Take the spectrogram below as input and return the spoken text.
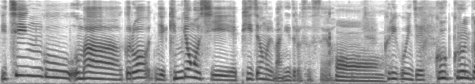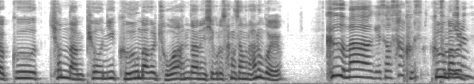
이 친구 음악으로 이제 김경호 씨의 비정을 많이 들었었어요. 어. 그리고 이제 그 그러니까 그 현 남편이 그 음악을 좋아한다는 식으로 상상을 하는 거예요. 그 음악에서 상 그, 그 음악을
